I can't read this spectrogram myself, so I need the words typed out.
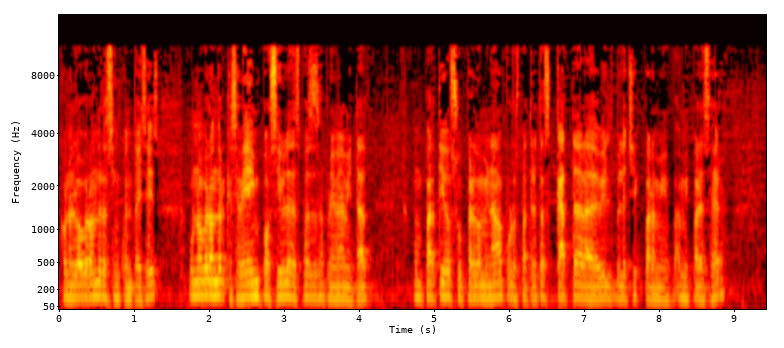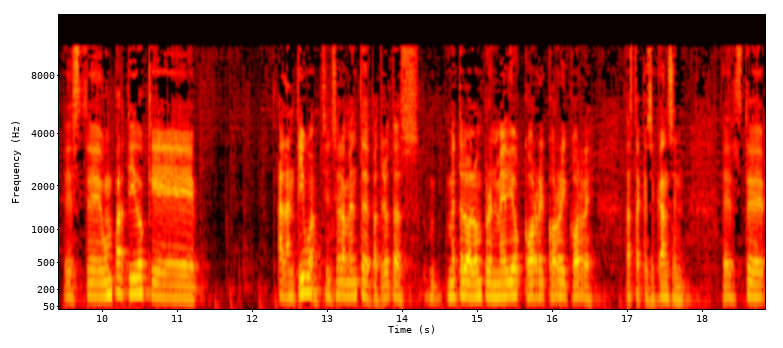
con el over-under de 56. Un over-under que se veía imposible después de esa primera mitad. Un partido súper dominado por los Patriotas, cátedra de Bill Belichick para mi, a mi parecer. Este, un partido que a la antigua, sinceramente, de Patriotas. Mete el balón por en medio, corre, corre y corre hasta que se cansen. Este,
